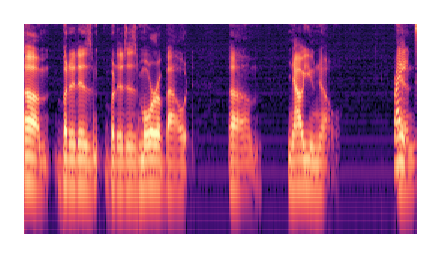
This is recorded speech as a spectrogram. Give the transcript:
Um, but it is but it is more about um, now you know. Right. And,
